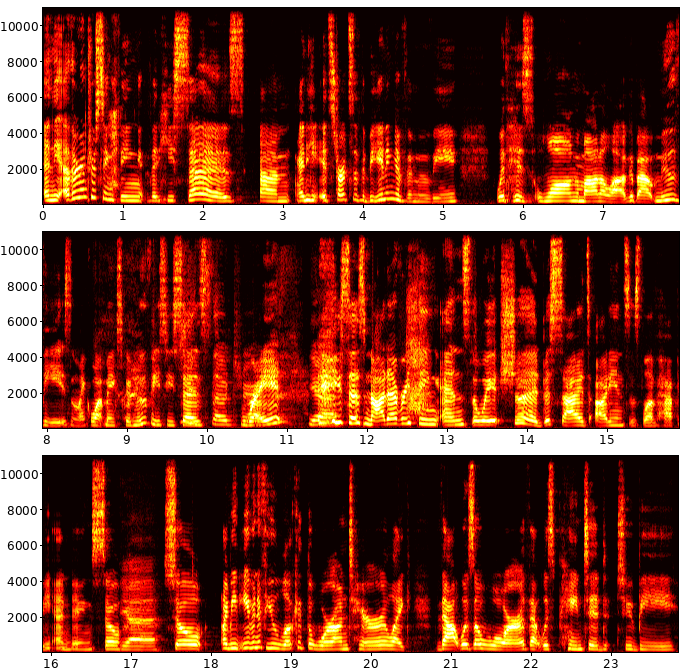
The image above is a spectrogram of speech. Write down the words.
and the other interesting thing that he says, um, and he it starts at the beginning of the movie with his long monologue about movies and like what makes good movies. He says, so right? Yeah. He says, not everything ends the way it should. Besides, audiences love happy endings. So, yeah. So, I mean, even if you look at the war on terror, like that was a war that was painted to be.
